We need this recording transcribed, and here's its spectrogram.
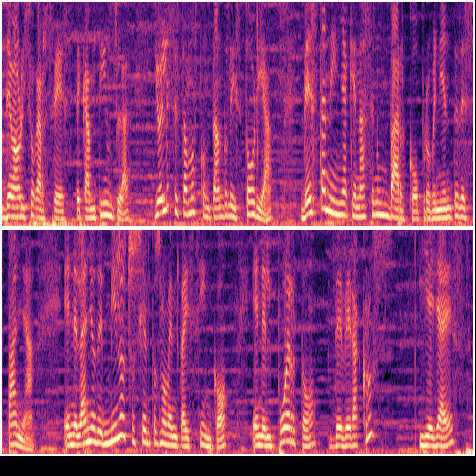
de Mauricio Garcés, de Cantinflas. Y hoy les estamos contando la historia de esta niña que nace en un barco proveniente de España en el año de 1895 en el puerto de Veracruz. Y ella es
